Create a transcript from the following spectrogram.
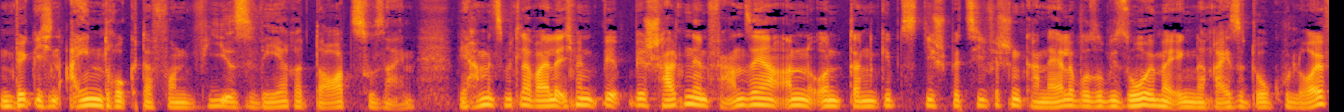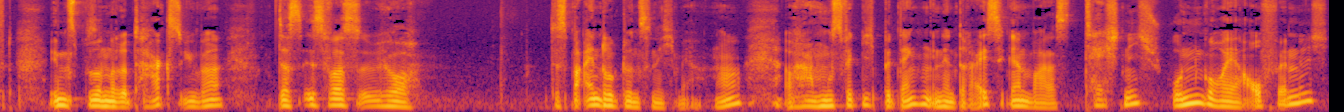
einen wirklichen Eindruck davon, wie es wäre, dort zu sein. Wir haben jetzt mittlerweile, ich meine, wir, wir schalten den Fernseher an und dann gibt's die spezifischen Kanäle, wo sowieso immer irgendeine Reisedoku läuft, insbesondere tagsüber. Das ist was, ja, das beeindruckt uns nicht mehr. Ne? Aber man muss wirklich bedenken, in den 30ern war das technisch ungeheuer aufwendig.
